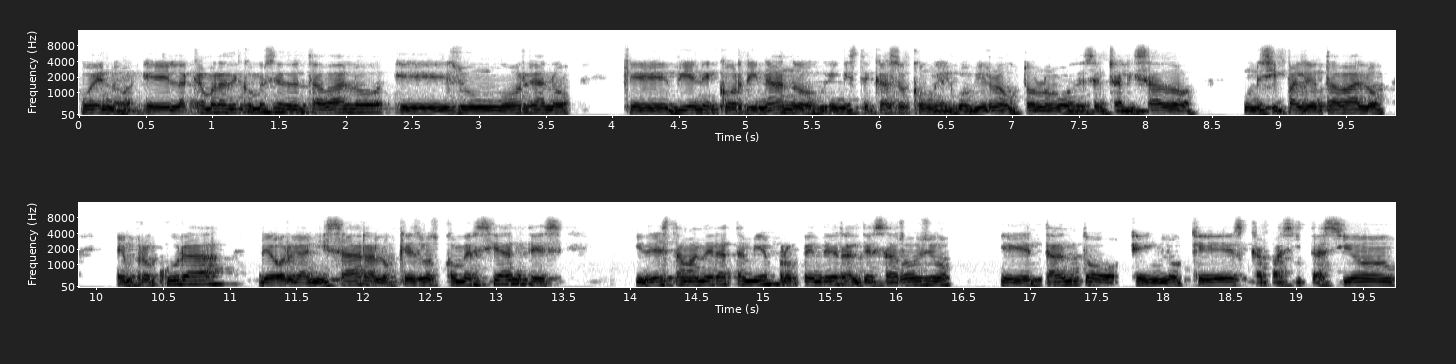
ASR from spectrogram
Bueno, eh, la Cámara de Comercio de Otavalo es un órgano que viene coordinando, en este caso con el gobierno autónomo descentralizado municipal de Otavalo, en procura de organizar a lo que es los comerciantes y de esta manera también propender al desarrollo tanto en lo que es capacitación,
